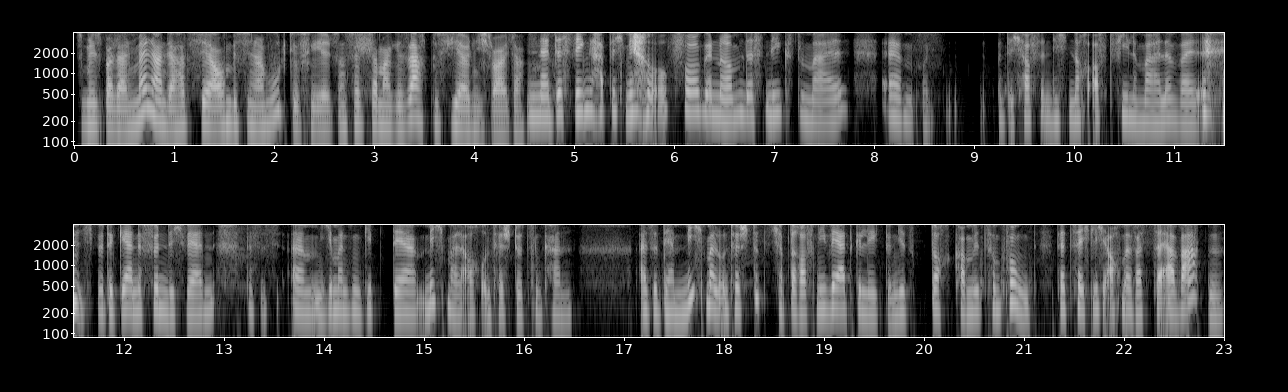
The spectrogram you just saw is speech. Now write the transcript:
Zumindest bei deinen Männern, da hat es ja auch ein bisschen an Wut gefehlt. Sonst hättest du ja mal gesagt, bis hier nicht weiter. Na, deswegen habe ich mir auch vorgenommen, das nächste Mal, ähm, und, und, ich hoffe nicht noch oft viele Male, weil ich würde gerne fündig werden, dass es ähm, jemanden gibt, der mich mal auch unterstützen kann also der mich mal unterstützt. Ich habe darauf nie Wert gelegt. Und jetzt doch kommen wir zum Punkt, tatsächlich auch mal was zu erwarten.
